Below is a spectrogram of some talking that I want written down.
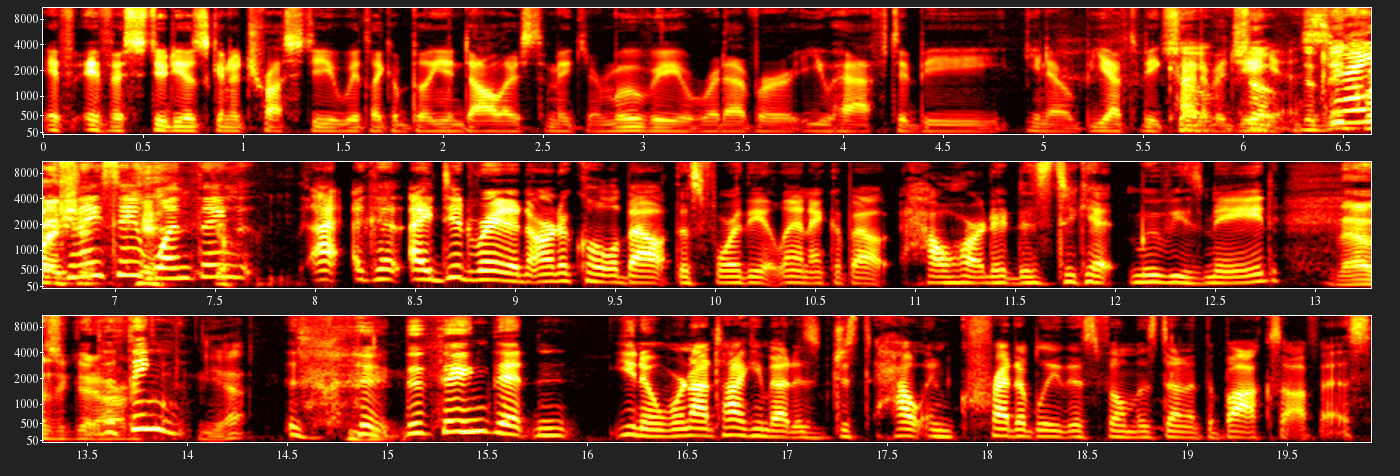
if, if a studio's going to trust you with like a billion dollars to make your movie or whatever, you have to be, you know, you have to be kind So- of a genius. the Can big I, question- can I say one thing? I, I- I did write an article about this for The Atlantic about how hard it is to get movies made. That was a good The article. thing Yeah. the thing that you know we're not talking about is just how incredibly this film is done at the box office.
